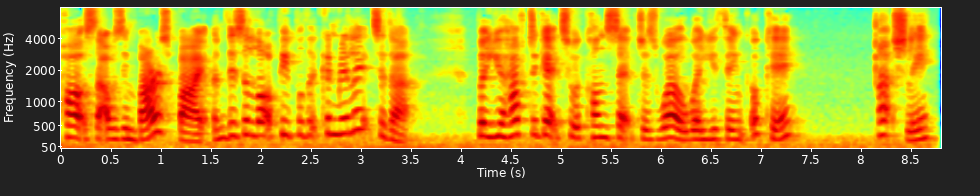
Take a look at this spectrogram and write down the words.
parts that I was embarrassed by. And there's a lot of people that can relate to that. But you have to get to a concept as well where you think, okay, actually,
